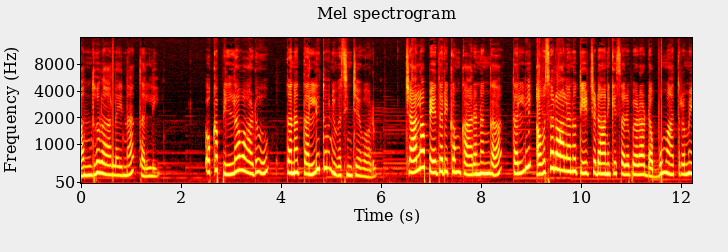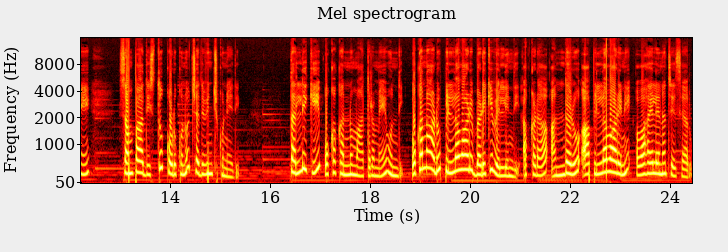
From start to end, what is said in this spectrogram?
అంధురాలైన తల్లి. ఒక పిల్లవాడు తన తల్లితో నివసించేవాడు. చాలా పేదరికం కారణంగా తల్లి అవసరాలను తీర్చడానికి సరిపడా డబ్బు మాత్రమే సంపాదిస్తూ కొడుకును చదివించుకునేది. తల్లికి ఒక కన్ను మాత్రమే ఉంది. ఒకనాడు పిల్లవాడి బడికి వెళ్ళింది. అక్కడ అందరూ ఆ పిల్లవాడిని అవహేళన చేశారు.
